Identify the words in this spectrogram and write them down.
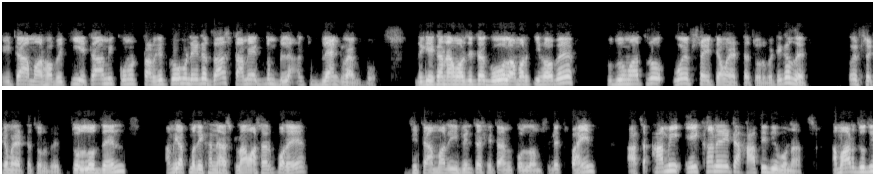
এটা আমার হবে কি? এটা আমি কোনো টার্গেট করব না, এটা জাস্ট আমি একদম ব্ল্যাঙ্ক রাখব। দেখি এখানে আমার যেটা গোল আমার কি হবে? শুধুমাত্র ওয়েবসাইটে আমার একটা চলবে, ঠিক আছে? ওয়েবসাইটে আমার একটা চলবে। চলল দেন আমি আপনার এখানে আসলাম, আসার পরে যেটা আমার ইভেন্টটা সেটা আমি করলাম সিলেক্ট ফাইন আচ্ছা আমি এখানে এটা হাতই দিব না। আমার যদি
